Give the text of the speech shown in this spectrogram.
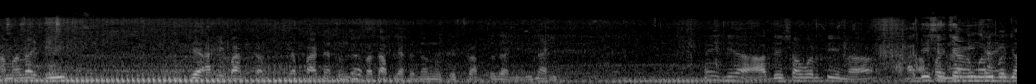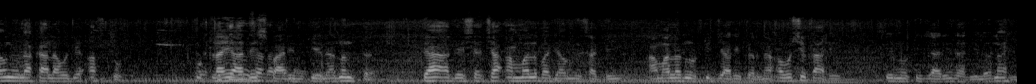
आम्हाला ही जे आहे बांधकाम त्या पाडण्यासंदर्भात आपल्याकडनं नोटीस प्राप्त झालेली नाही. नाही आदेशावरती ना आदेशाच्या अंमलबजावणीला कालावधी असतो. कुठलाही आदेश पारित केल्यानंतर त्या आदेशाच्या अंमलबजावणीसाठी आम्हाला नोटीस जारी करणं आवश्यक आहे. ती नोटीस जारी झालेलं नाही.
